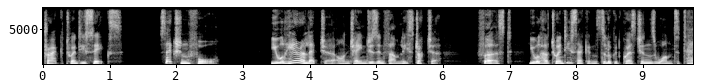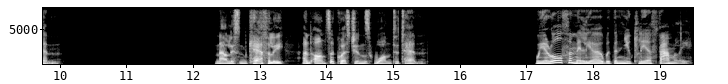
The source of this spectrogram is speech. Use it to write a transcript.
Track 26. Section 4. You will hear a lecture on changes in family structure. First, you will have 20 seconds to look at questions 1 to 10. Now listen carefully and answer questions 1 to 10. We are all familiar with the nuclear family,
